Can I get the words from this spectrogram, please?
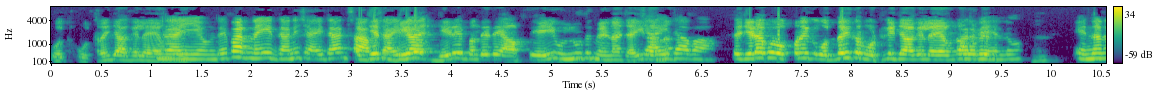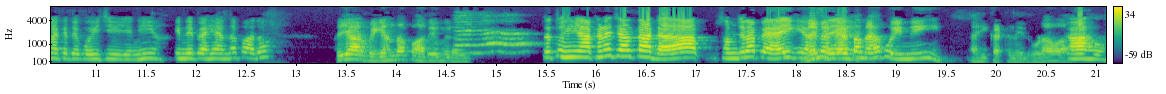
ਉਤਰਾ ਹੀ ਜਾ ਕੇ ਲੈ ਆਉਂਦੇ ਲਈ ਆਉਂਦੇ ਪਰ ਨਹੀਂ ਇਦਾਂ ਨਹੀਂ ਚਾਹੀਦਾ ਇਨਸਾਫ ਚਾਹੀਦਾ। ਜਿਹੜੇ- ਜਿਹੜੇ ਬੰਦੇ ਤੇ ਆਪ ਤੇ ਆਈ ਉਹਨੂੰ ਤੇ ਮਿਲਣਾ ਚਾਹੀਦਾ ਨਾ। ਚਾਹੀਦਾ ਵਾ। ਤੇ ਜਿਹੜਾ ਕੋਈ ਆਪਣੇ ਉਦਾਂ ਹੀ ਕਰਮੁੱਠ ਕੇ ਜਾ ਕੇ ਲੈ ਆਉਂਦਾ ਪਰ ਉਹ ਵੇਖ ਲਓ ਇਹਨਾਂ ਦਾ ਕਿਤੇ ਕੋਈ ਚੀਜ਼ ਨਹੀਂ ਆ। ਕਿੰਨੇ ਪੈਸੇ ਆਂਦਾ ਪਾ ਦੋ? 1000 ਰੁਪਈਆ ਦਾ ਪਾ ਦਿਓ ਮੇਰਾ ਵੀ। ਤੇ ਤੁਸੀਂ ਆਖਣਾ ਚੱਲ ਤੁਹਾਡਾ ਸਮਝ ਲਾ ਪਿਆ ਹੀ ਗਿਆ ਨਹੀਂ ਮੈਂ ਸਹੀ। ਕਹਿੰਦਾ ਮੈਂ ਕਿਹਾ ਕੋਈ ਨਹੀਂ ਅਸੀਂ ਕੱਟਣੇ ਥੋੜਾ ਵਾ। ਆਹੋ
